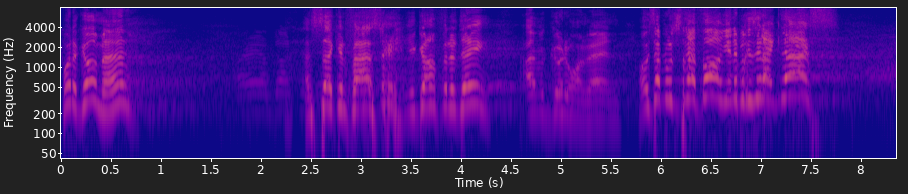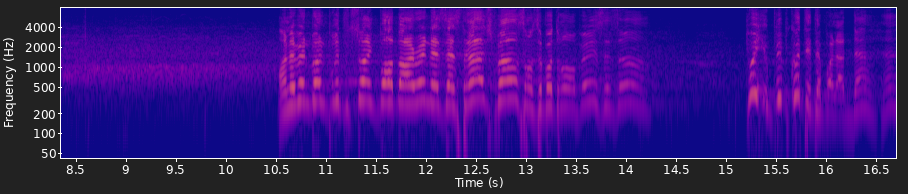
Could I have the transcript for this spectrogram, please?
Way to go, man. A second faster. You're gone for the day? Have a good one, man. On vous applaudit très fort. Il vient de briser la glace. On avait une bonne prédiction avec Paul Byron des estrades, je pense. On s'est pas trompé, c'est ça? Toi, Youpi, pourquoi t'étais pas là-dedans? Hein?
